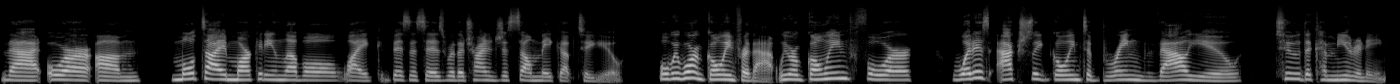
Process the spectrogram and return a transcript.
that or um multi marketing level like businesses where they're trying to just sell makeup to you. Well, we weren't going for that. We were going for what is actually going to bring value to the community.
